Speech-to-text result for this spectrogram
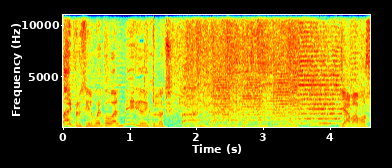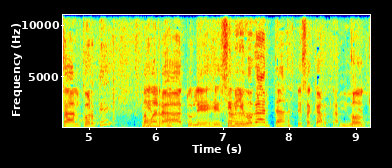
Ay, pero si el hueco va al medio, dijo el otro. Ya, vamos al corte. Vamos al mientras corte. tú lees esa, Si me llegó carta. esa carta. Sí, bueno. Ok.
